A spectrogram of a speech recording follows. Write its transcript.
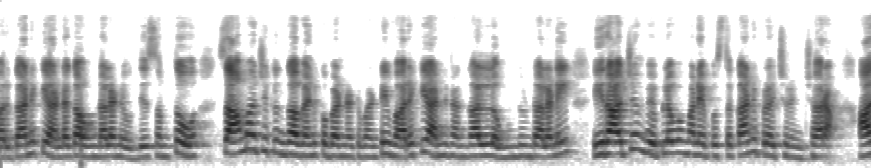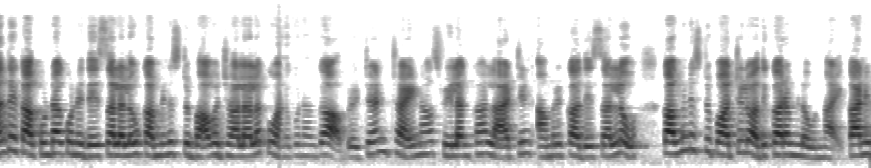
వర్గానికి అండగా ఉండాలనే ఉద్దేశంతో సామాజికంగా వెనుకబడినటువంటి వారికి అన్ని రంగాల్లో ముందుండాలని ఈ రాజ్యం విప్లవం అనే పుస్తకాన్ని ప్రచురించారు. అంతేకాకుండా కొన్ని దేశాలలో కమ్యూనిస్టు భావజాలాలకు అనుగుణంగా Britain China Sri Lanka Latin America దేశాల్లో కమ్యూనిస్టు పార్టీలు అధికారంలో ఉన్నాయి. కానీ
